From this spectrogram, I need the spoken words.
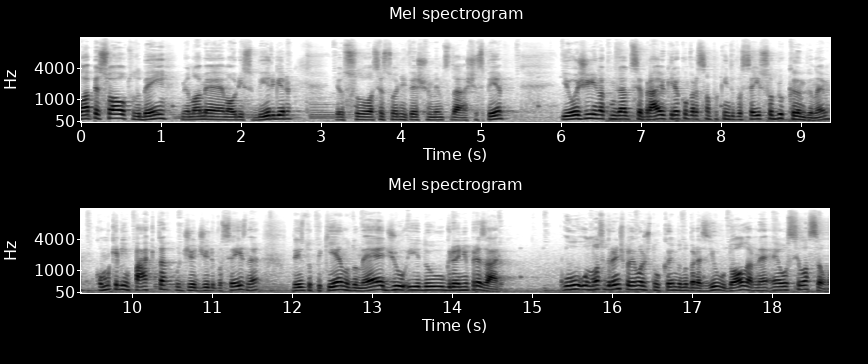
Olá pessoal, tudo bem? Meu nome é Maurício Birger, eu sou assessor de investimentos da XP e hoje na comunidade do Sebrae eu queria conversar um pouquinho de vocês sobre o câmbio, né? Como que ele impacta o dia a dia de vocês, né? Desde o pequeno, do médio e do grande empresário. O, o nosso grande problema hoje do câmbio no Brasil, o dólar, né, é a oscilação.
